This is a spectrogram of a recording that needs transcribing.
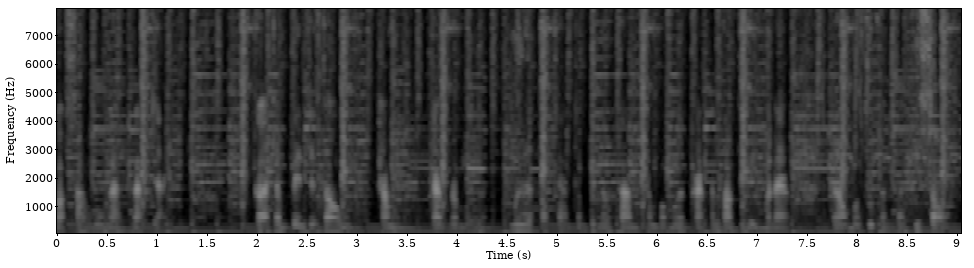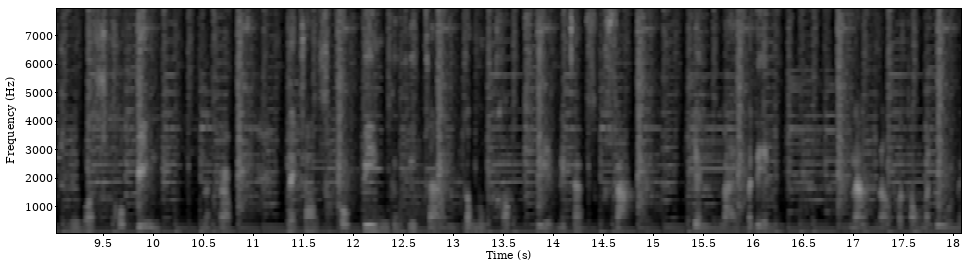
ก่อสร้างโรงงานขนาดใหญ่ ก็จำเป็นจะต้องทำการประเมิน เมื่อต้องการจำเป็นต้องการทำประเมินผ่านขั้นตอนที่หนึ่งมาแล้ว เรามาสู่ขั้นตอนที่สองที่เรียกว่า scoping นะครับ ในการสโคปปิ้งก็คือการกำหนดขอบเขตในการศึกษาเป็นรายประเด็นนะเราก็ต้องมาดูใน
